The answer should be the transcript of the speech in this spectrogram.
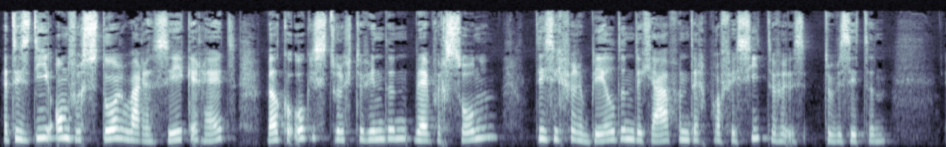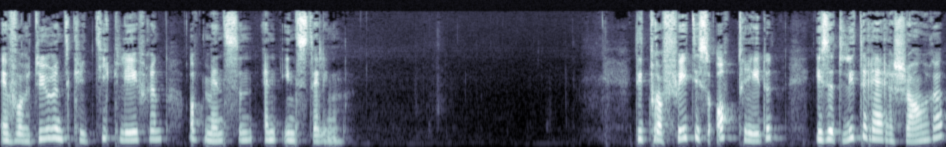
Het is die onverstoorbare zekerheid, welke ook is terug te vinden bij personen die zich verbeelden de gaven der profetie te, te bezitten en voortdurend kritiek leveren op mensen en instellingen. Dit profetisch optreden is het literaire genre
